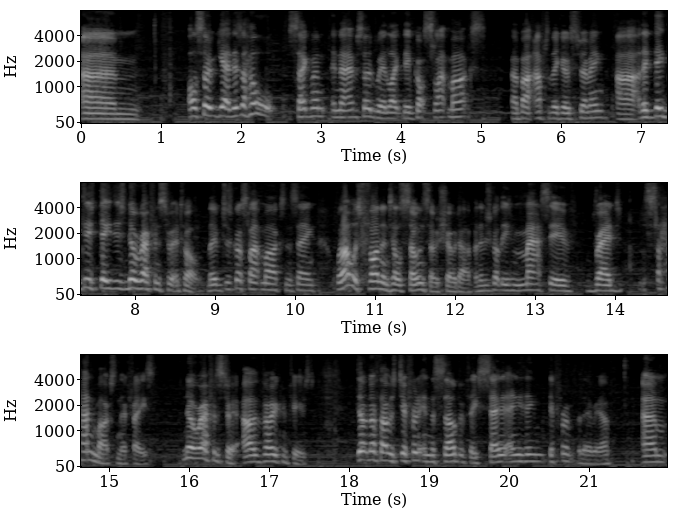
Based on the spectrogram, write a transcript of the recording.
Um, also, yeah, there's a whole segment in that episode where like they've got slap marks about after they go swimming. Uh, they, they, they, they, there's no reference to it at all. They've just got slap marks and saying, "Well, that was fun until so and so showed up," and they've just got these massive red hand marks on their face. No reference to it. I was very confused. Don't know if that was different in the sub, if they said anything different, but there we are. Um,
